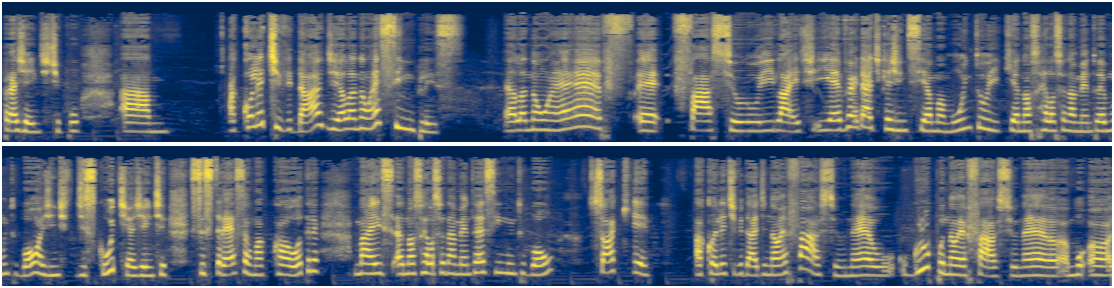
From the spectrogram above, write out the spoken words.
pra gente. Tipo, a, a coletividade, ela não é simples. Ela não é, é, fácil e light. E é verdade que a gente se ama muito e que o nosso relacionamento é muito bom. A gente discute, a gente se estressa uma com a outra, mas nosso relacionamento é sim muito bom. Só que a coletividade não é fácil, né? O, o grupo não é fácil, né? A, a-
